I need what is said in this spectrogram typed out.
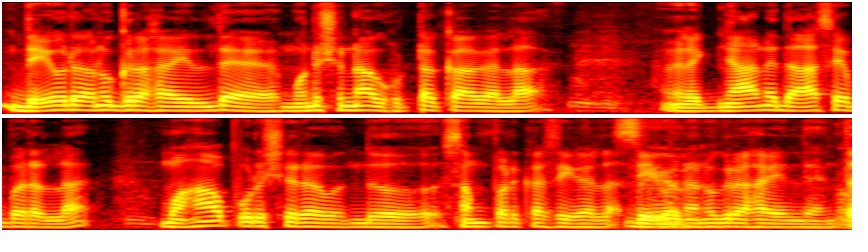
ದೇವರ ಅನುಗ್ರಹ ಇಲ್ಲದೆ ಮನುಷ್ಯನಾಗಿ ಹುಟ್ಟಕ್ಕಾಗಲ್ಲ. ಆಮೇಲೆ ಜ್ಞಾನದ ಆಸೆ ಬರಲ್ಲ. ಮಹಾಪುರುಷರ ಒಂದು ಸಂಪರ್ಕ ಸಿಗಲ್ಲ ದೇವರ ಅನುಗ್ರಹ ಇಲ್ಲದೆ ಅಂತ.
